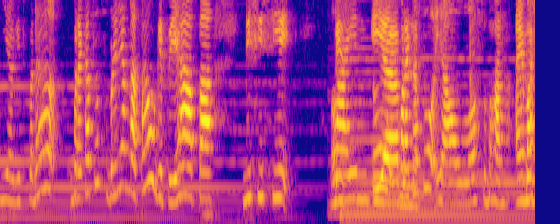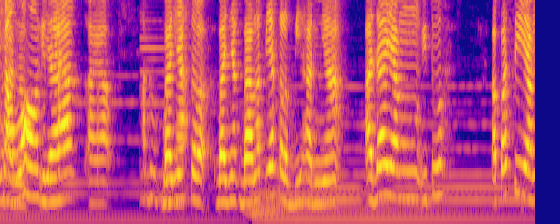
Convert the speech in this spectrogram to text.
Iya gitu, padahal mereka tuh sebenarnya nggak tahu gitu ya apa di sisi Di- lain tuh iya, mereka benar. tuh ya Allah subhan, eh masya Allah gitu iya. ya kayak aduh banyak banyak banget ya kelebihannya ada yang itu apa sih yang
